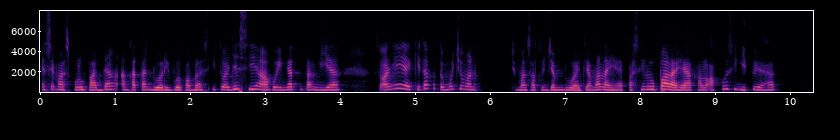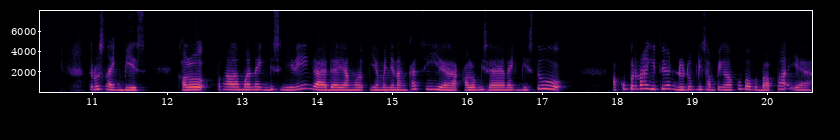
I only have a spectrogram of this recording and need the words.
SMA 10 Padang angkatan 2018 itu aja sih yang aku ingat tentang dia. Soalnya ya kita ketemu cuman cuma satu jam dua jam lah ya. Pasti lupa lah ya kalau aku sih gitu ya. Terus naik bis kalau pengalaman naik bis sendiri nggak ada yang yang menyenangkan sih ya. Kalau misalnya naik bis tuh aku pernah gitu yang duduk di samping aku bapak-bapak ya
